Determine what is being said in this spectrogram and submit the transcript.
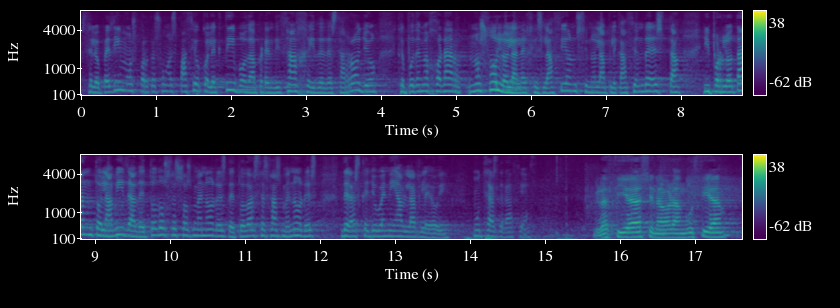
Se lo pedimos porque es un espacio colectivo de aprendizaje y de desarrollo que puede mejorar no solo la legislación, sino la aplicación de esta y, por lo tanto, la vida de todos esos menores, de todas esas menores de las que yo venía a hablarle hoy. Muchas gracias. Gracias, senadora Angustia.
